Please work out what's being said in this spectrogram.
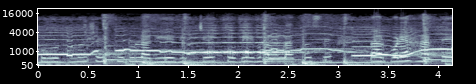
পুরুত মশাই ফুটু লাগিয়ে দিচ্ছে। খুবই ভালো লাগতেছে। তারপরে হাতে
